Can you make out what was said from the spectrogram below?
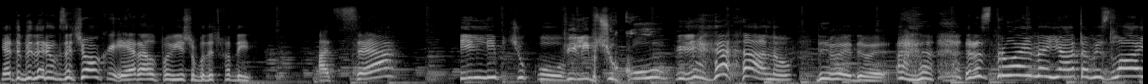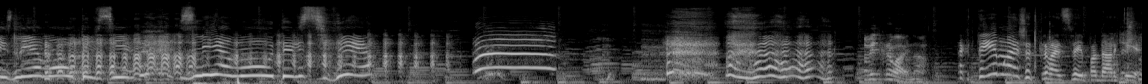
Я тобі на рюкзачок і РЛ повішу, будеш ходити. А це Філіпчуку. Філіпчуку? А, ну, диви, диви. Розстроєна я там і зла, і злі емоути всі. Злі емоути всі. Ну, Відкривай, на. Так ти маєш відкривати свої подарки.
